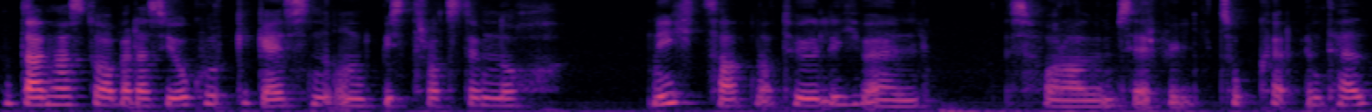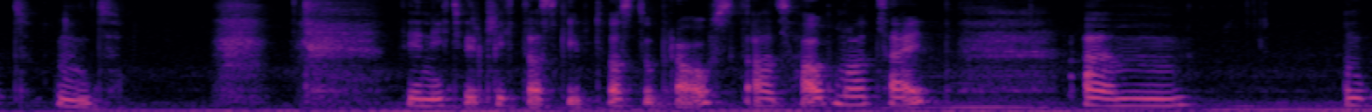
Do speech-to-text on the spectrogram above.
Und dann hast du aber das Joghurt gegessen und bist trotzdem noch nicht satt natürlich, weil es vor allem sehr viel Zucker enthält und dir nicht wirklich das gibt, was du brauchst als Hauptmahlzeit. Ähm, und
